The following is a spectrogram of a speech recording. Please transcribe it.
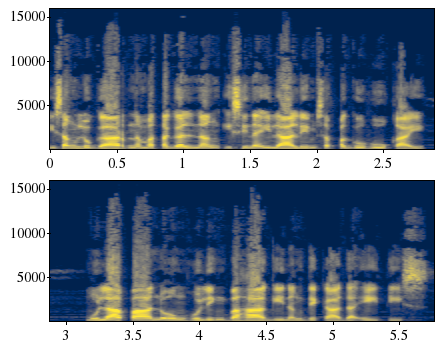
isang lugar na matagal nang isinailalim sa paghuhukay mula pa noong huling bahagi ng dekada 80s.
